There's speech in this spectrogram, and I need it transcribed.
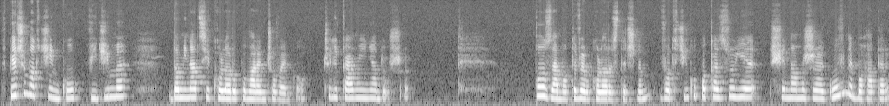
W pierwszym odcinku widzimy dominację koloru pomarańczowego, czyli kamienia duszy. Poza motywem kolorystycznym, w odcinku pokazuje się nam, że główny bohater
